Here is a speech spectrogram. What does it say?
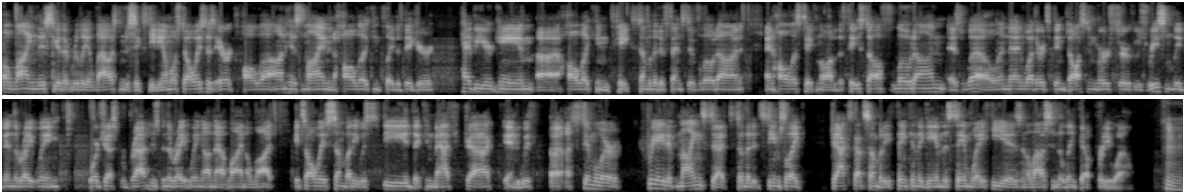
a line this year that really allows him to succeed. He almost always has Erik Haula on his line, and Haula can play the bigger, heavier game. Uh, Haula can take some of the defensive load on, and Haula's taken a lot of the face-off load on as well. And then whether it's been Dawson Mercer, who's recently been the right wing, or Jesper Bratt, who's been the right wing on that line a lot, it's always somebody with speed that can match Jack and with a, a similar creative mindset, so that it seems like Jack's got somebody thinking the game the same way he is, and allows him to link up pretty well. Hmm,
